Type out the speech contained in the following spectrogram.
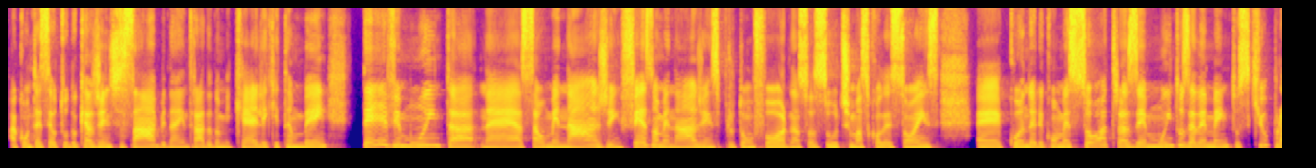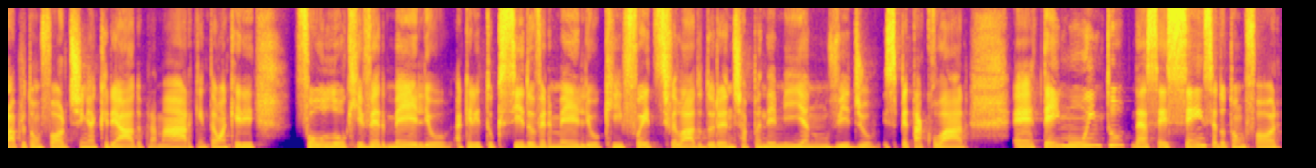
aconteceu tudo que a gente sabe da entrada do Michele, que também teve muita, né, essa homenagem, fez homenagens para o Tom Ford nas suas últimas coleções, é, quando ele começou a trazer muitos elementos que o próprio Tom Ford tinha criado para a marca. Então, aquele full look vermelho, aquele tuxedo vermelho que foi desfilado durante a pandemia num vídeo espetacular. É, tem muito dessa essência do Tom Ford.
